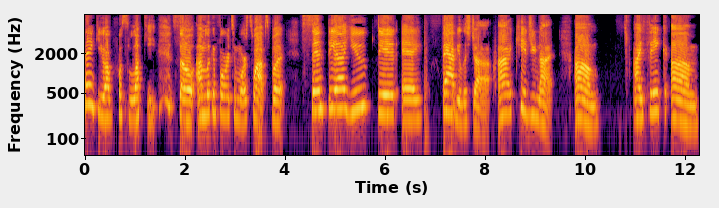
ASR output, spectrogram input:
thank you. I was lucky. So I'm looking forward to more swaps. But Cynthia, you did a fabulous job. I kid you not. Um, I think, um,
